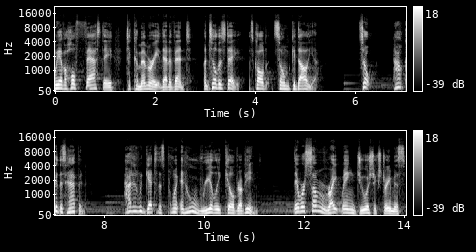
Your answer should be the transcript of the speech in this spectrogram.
we have a whole fast day to commemorate that event until this day. It's called Tzom Gedalia. So, how could this happen? How did we get to this point, and who really killed Rabin? There were some right wing Jewish extremists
